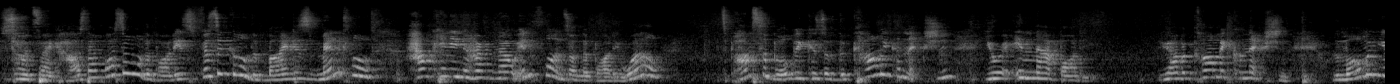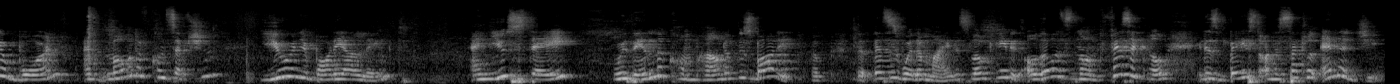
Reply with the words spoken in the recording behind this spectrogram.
So it's like, how's that possible? The body is physical, the mind is mental. How can you have no influence on the body? Well, it's possible because of the karmic connection, you're in that body. You have a karmic connection. The moment you're born, at the moment of conception, you and your body are linked, and you stay within the compound of this body. This is where the mind is located. Although it's non-physical, it is based on a subtle energy.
